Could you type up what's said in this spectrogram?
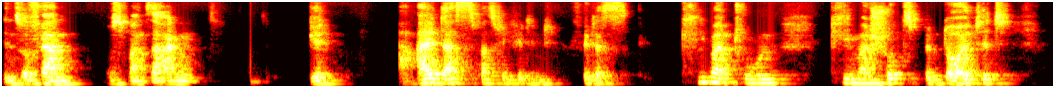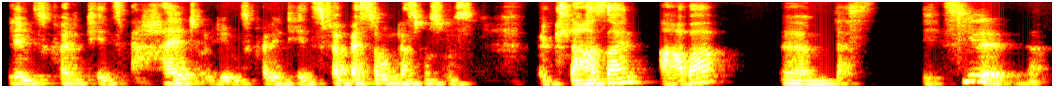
Insofern muss man sagen, wir, all das, was wir für, den, für das Klima tun, Klimaschutz bedeutet Lebensqualitätserhalt und Lebensqualitätsverbesserung, das muss uns äh, klar sein. Aber ähm, dass die Ziele,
